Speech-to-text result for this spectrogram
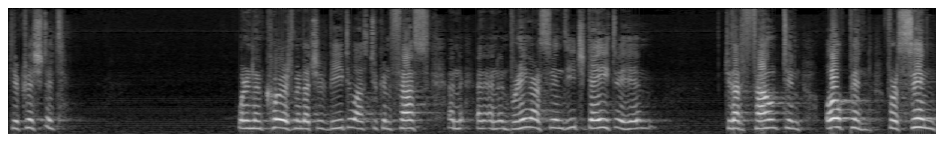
Dear Christian, what an encouragement that should be to us to confess and, and, and bring our sins each day to Him, to that fountain opened for sin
